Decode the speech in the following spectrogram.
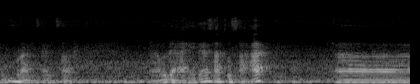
ukuran sensor ya udah akhirnya satu saat eh,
